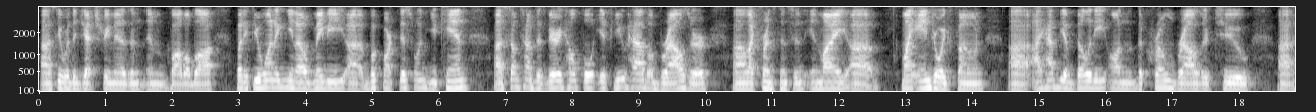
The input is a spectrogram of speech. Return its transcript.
Uh, see where the jet stream is and, and blah blah blah. But if you want to you know maybe uh, bookmark this one, you can. Uh, sometimes it's very helpful if you have a browser, uh, like for instance in, in my uh, my Android phone. uh, I have the ability on the Chrome browser to uh,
